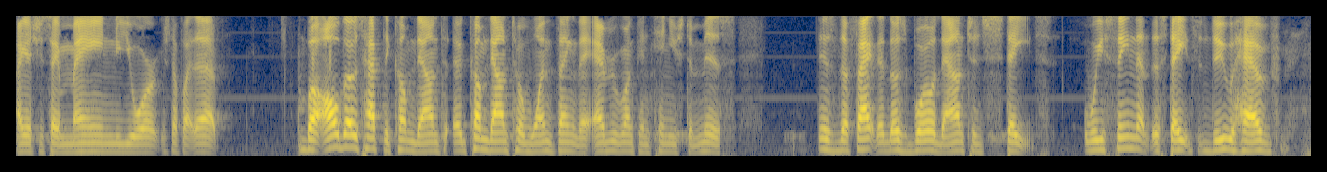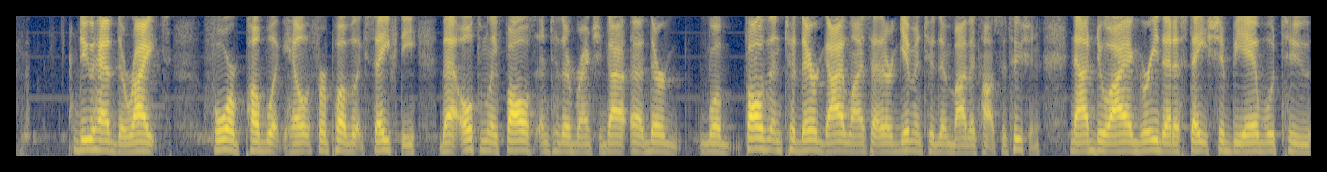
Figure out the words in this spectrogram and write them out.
I guess you'd say Maine, New York, stuff like that. But all those have to come down to uh, come down to one thing that everyone continues to miss, is the fact that those boil down to states. We've seen that the states do have do have the rights for public health, for public safety, that ultimately falls into their branch of uh, their well falls into their guidelines that are given to them by the Constitution. Now, do I agree that a state should be able to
